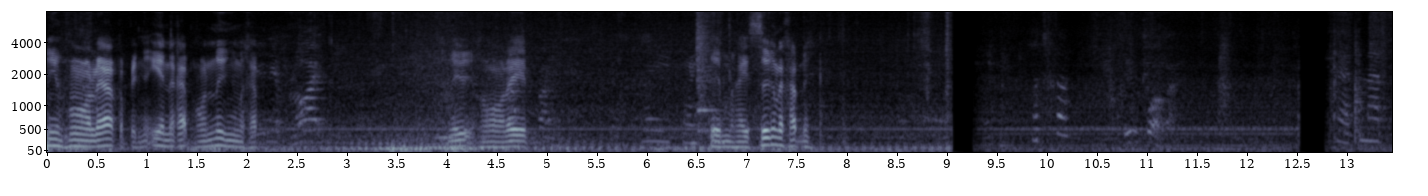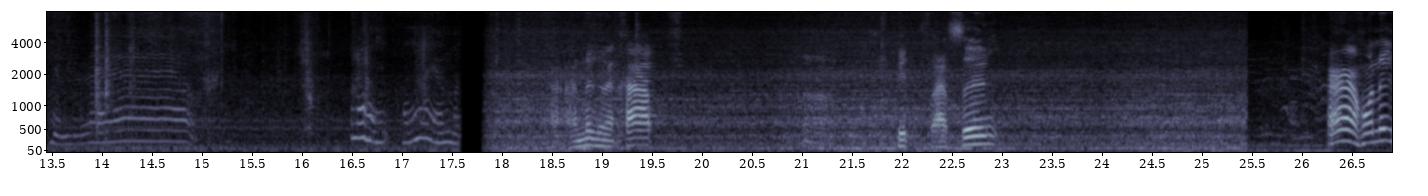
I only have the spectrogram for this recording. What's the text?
นี่ห่อแล้วก็เป็นอย่างเอี้ยนนะครับห่อหนึ่งนะครับนี่ห่อได้เต็มไห้ซึ้งแล้วครับนี่ แขกนัดเห็นแล้วแล้วของของแม่มันหมดอ่าอันหนึ่งนะครับอ่าปิดฝาซึ้งอ่าห่อหนึ่ง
